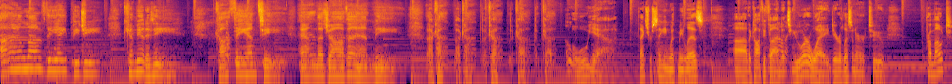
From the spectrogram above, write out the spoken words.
I love the APG community. Coffee and tea, and the Java and me. A cup, a cup, a cup, a cup, a cup. Oh, yeah. Thanks for singing with me, Liz. Uh, the Coffee Fund, it's your way, dear listener, to promote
